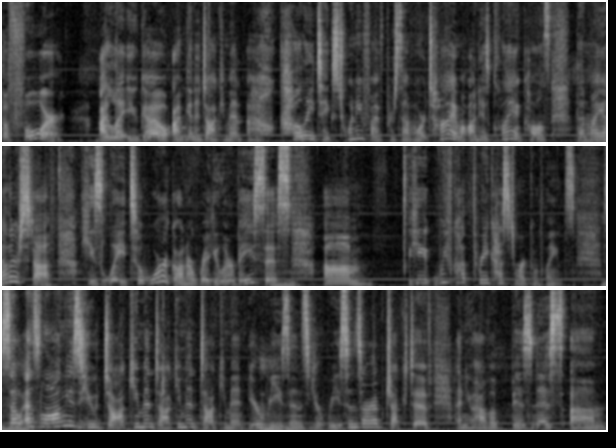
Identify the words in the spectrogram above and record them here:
before I let you go, I'm going to document. Oh, Cully takes 25% more time on his client calls than my other staff. He's late to work on a regular basis. Um, he, we've got three customer complaints. So mm-hmm. as long as you document, document, document your mm-hmm. reasons, your reasons are objective, and you have a business, um,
